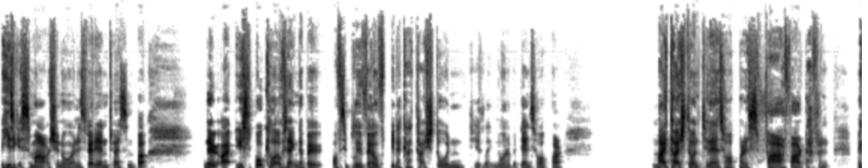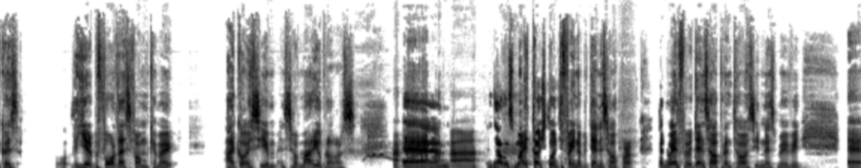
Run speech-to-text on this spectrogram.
but he's get smart, you know, and it's very interesting. But now uh, you spoke a little second about obviously Blue Velvet being a kind of touchstone to like knowing about Dennis Hopper. My touchstone to Dennis Hopper is far, far different because the year before this film came out, I got to see him in Super Mario Brothers. Um, And that was my touchstone to find out about Dennis Hopper. Didn't know anything about Dennis Hopper until I seen this movie. Uh,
